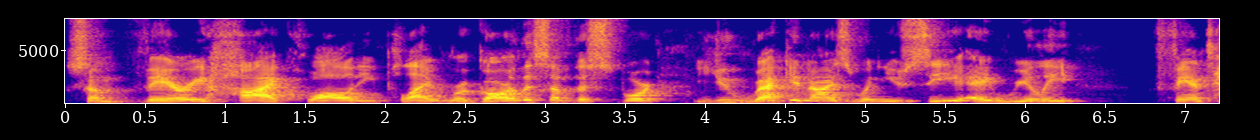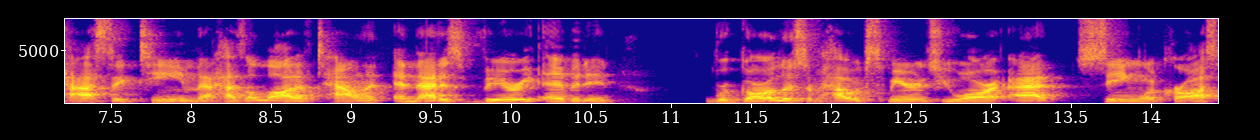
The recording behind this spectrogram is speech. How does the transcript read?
some very high quality play. Regardless of the sport, you recognize when you see a really fantastic team that has a lot of talent, and that is very evident regardless of how experienced you are at seeing lacrosse.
